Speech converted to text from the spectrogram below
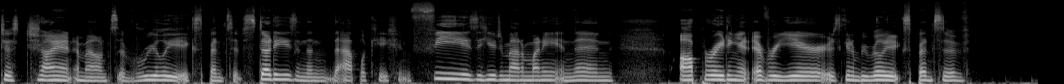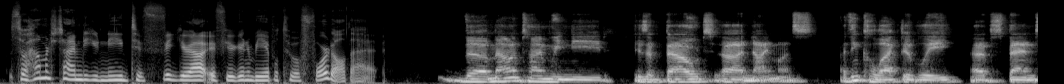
just giant amounts of really expensive studies, and then the application fee is a huge amount of money, and then operating it every year is going to be really expensive. So, how much time do you need to figure out if you're going to be able to afford all that? The amount of time we need is about uh, nine months. I think collectively have spent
